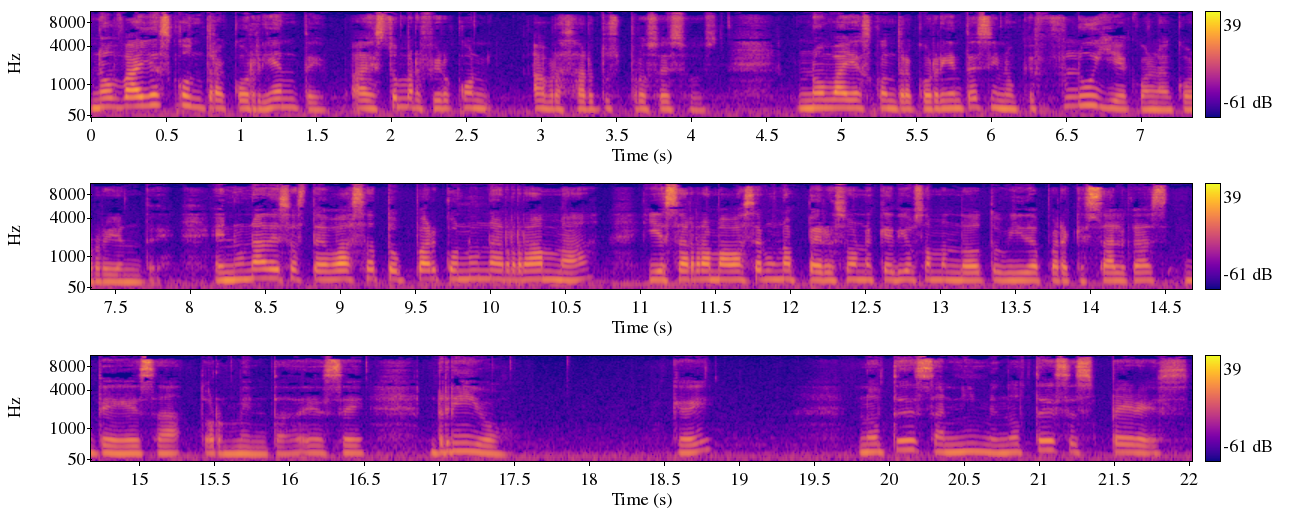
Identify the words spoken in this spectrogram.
No vayas contracorriente. A esto me refiero con abrazar tus procesos. No vayas contracorriente, sino que fluye con la corriente. En una de esas te vas a topar con una rama y esa rama va a ser una persona que Dios ha mandado a tu vida para que salgas de esa tormenta, de ese río. ¿Ok? No te desanimes, no te desesperes.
